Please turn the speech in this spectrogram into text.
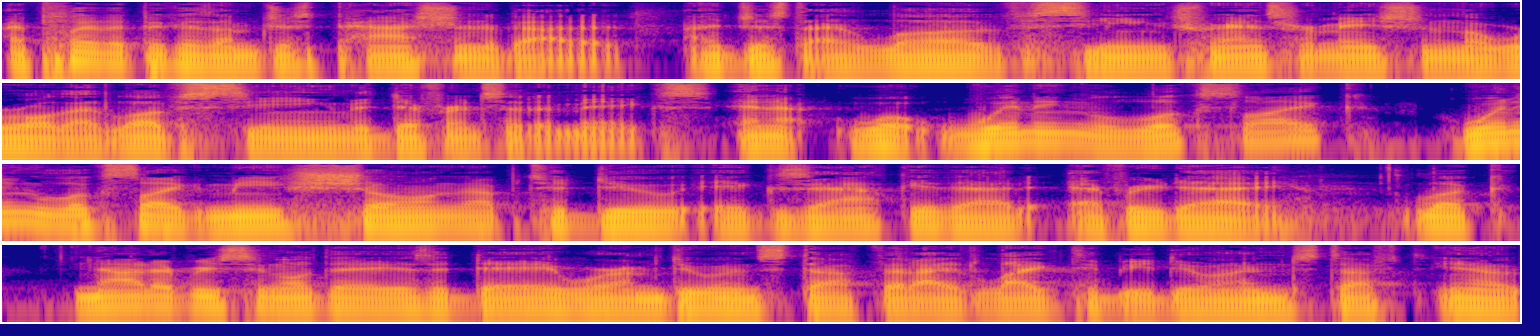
I play that because I'm just passionate about it. I just, I love seeing transformation in the world. I love seeing the difference that it makes. And what winning looks like, winning looks like me showing up to do exactly that every day. Look, not every single day is a day where I'm doing stuff that I'd like to be doing. Stuff, you know,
